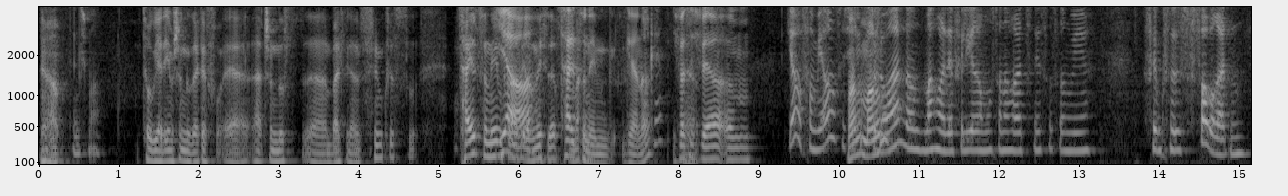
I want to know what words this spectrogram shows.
Ja, denke ich mal. Tobi hat eben schon gesagt, er, er hat schon Lust, äh, bald wieder einen Filmquiz zu, teilzunehmen. ja, quasi, also nicht selbst teilzunehmen gerne. Okay. Ich weiß nicht, wer ähm, Ja, von mir aus. Ich Manu, habe Manu? verloren. Dann machen wir, der Verlierer muss dann auch als nächstes irgendwie Filmquiz vorbereiten.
